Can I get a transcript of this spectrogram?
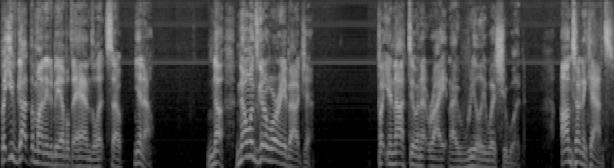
But you've got the money to be able to handle it, so, you know. No no one's going to worry about you. But you're not doing it right, and I really wish you would. I'm Tony Katz.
